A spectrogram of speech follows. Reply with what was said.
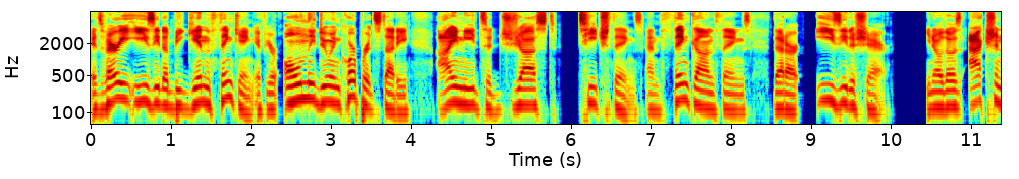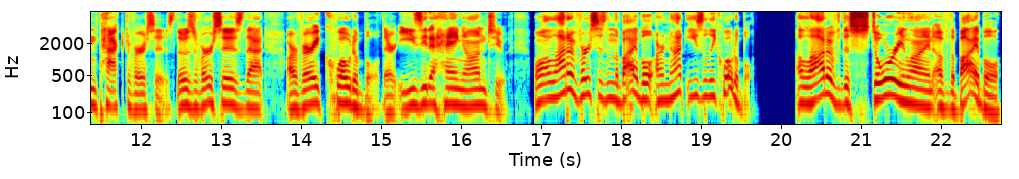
It's very easy to begin thinking if you're only doing corporate study, I need to just teach things and think on things that are easy to share. You know, those action packed verses, those verses that are very quotable, they're easy to hang on to. Well, a lot of verses in the Bible are not easily quotable. A lot of the storyline of the Bible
